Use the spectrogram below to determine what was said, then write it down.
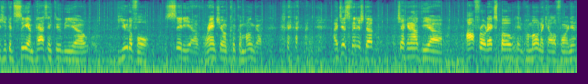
As you can see, I'm passing through the uh, beautiful city of Rancho Cucamonga. I just finished up checking out the uh, Off-Road Expo in Pomona, California,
